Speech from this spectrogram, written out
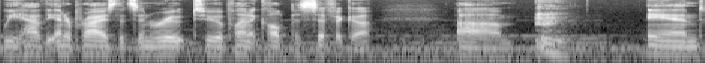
we have the Enterprise that's en route to a planet called Pacifica, um, and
